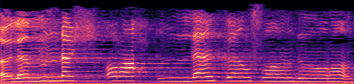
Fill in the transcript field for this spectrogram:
ألم نشرح لك صدرك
